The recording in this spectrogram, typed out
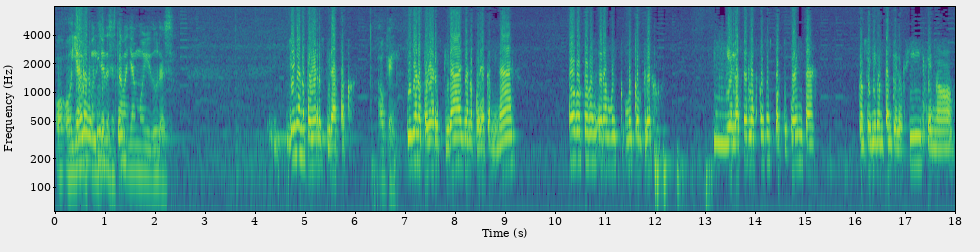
O, o ya Yo las decidí, condiciones sí. estaban ya muy duras. Yo ya no podía respirar, Paco. Ok. yo ya no podía respirar, ya no podía caminar, todo, todo era muy, muy complejo. Y el hacer las cosas por tu cuenta, conseguir un tanque de oxígeno,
